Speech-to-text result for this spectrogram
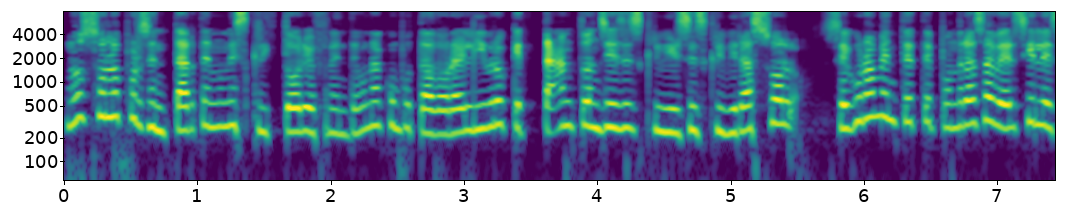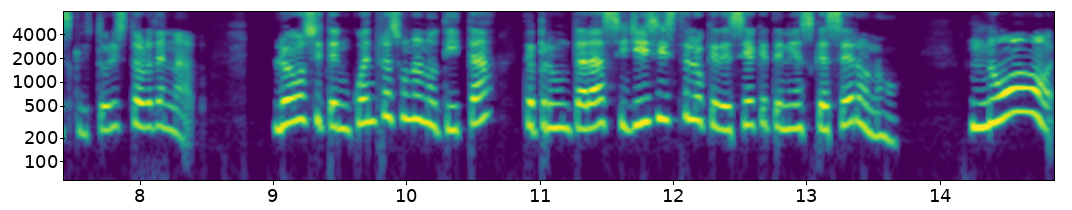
No solo por sentarte en un escritorio frente a una computadora, el libro que tanto ansías escribir se escribirá solo. Seguramente te pondrás a ver si el escritorio está ordenado. Luego, si te encuentras una notita, te preguntarás si ya hiciste lo que decía que tenías que hacer o no. No,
